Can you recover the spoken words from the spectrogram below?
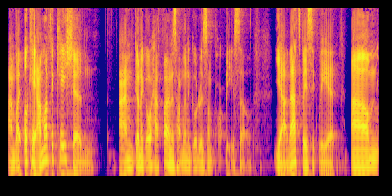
I'm like, okay, I'm on vacation. I'm gonna go have fun. So I'm gonna go to some party. So yeah, that's basically it. Um,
